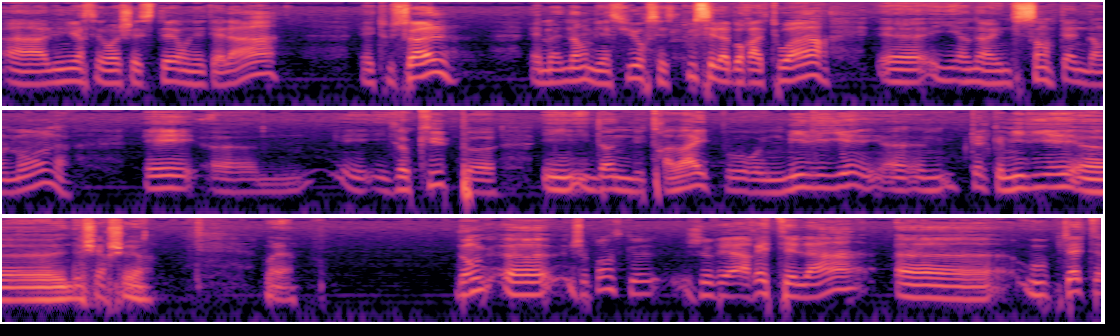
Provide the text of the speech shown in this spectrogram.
à, l'université de Rochester, on était là, et tout seul. Et maintenant, bien sûr, c'est tous ces laboratoires. Euh, il y en a une centaine dans le monde, et, euh, ils occupent, ils, donnent du travail pour une millier, quelques milliers de chercheurs. Voilà. Donc, euh, je pense que je vais arrêter là, euh, ou peut-être,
